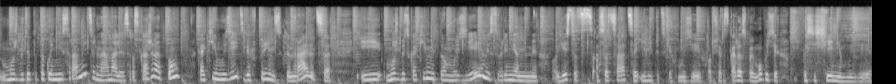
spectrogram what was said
может быть, это такой несравнительный анализ, расскажи о том, какие музеи тебе в принципе нравятся, и, может быть, с какими-то музеями современными есть ассоциация и липецких музеев. Вообще расскажи о своем опыте посещения музея.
